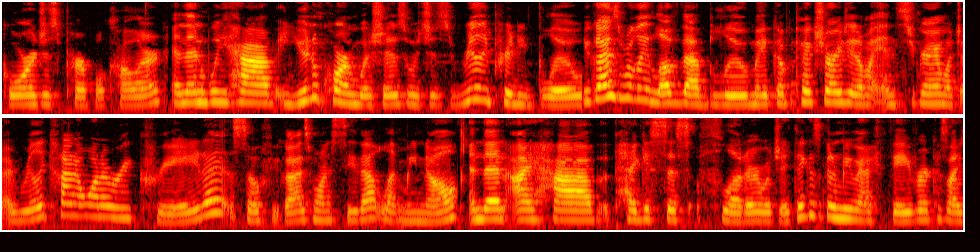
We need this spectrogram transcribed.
gorgeous purple color. And then we have Unicorn Wishes, which is really pretty blue. You guys really love that blue makeup picture I did on my Instagram, which I really kind of want to recreate it. So if you guys want to see that, let me know. And then I have Pegasus Flutter, which I think is going to be my favorite because I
